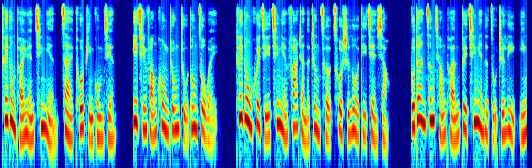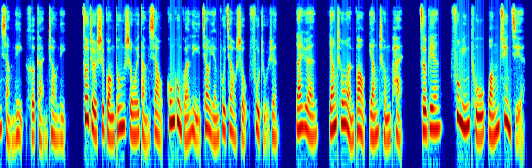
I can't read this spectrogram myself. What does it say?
推动团员青年在脱贫攻坚、疫情防控中主动作为，推动惠及青年发展的政策措施落地见效，不断增强团对青年的组织力、影响力和感召力。作者是广东省委党校公共管理教研部教授、副主任。来源：羊城晚报羊城派，责编：付明图，王俊杰。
